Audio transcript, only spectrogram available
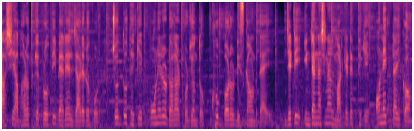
রাশিয়া ভারতকে প্রতি ব্যারেল জারের ওপর চোদ্দ থেকে পনেরো ডলার পর্যন্ত খুব বড় ডিসকাউন্ট দেয়, যেটি ইন্টারন্যাশনাল মার্কেটের থেকে অনেকটাই কম।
